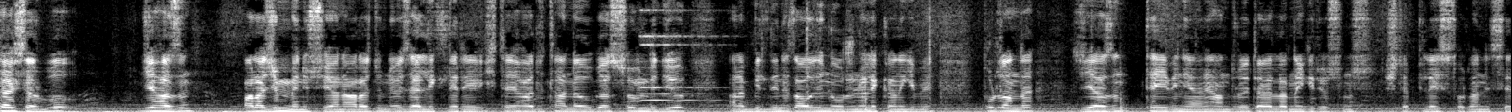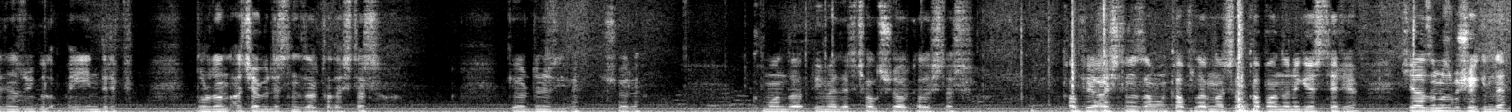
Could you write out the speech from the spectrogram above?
Arkadaşlar bu cihazın aracın menüsü yani aracın özellikleri işte harita, navigasyon, video hani bildiğiniz Audi'nin orijinal ekranı gibi. Buradan da cihazın teybin yani Android ayarlarına giriyorsunuz. İşte Play Store'dan istediğiniz uygulamayı indirip buradan açabilirsiniz arkadaşlar. Gördüğünüz gibi şöyle kumanda düğmeleri çalışıyor arkadaşlar. Kapıyı açtığınız zaman kapıların açılıp kapandığını gösteriyor. Cihazımız bu şekilde.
